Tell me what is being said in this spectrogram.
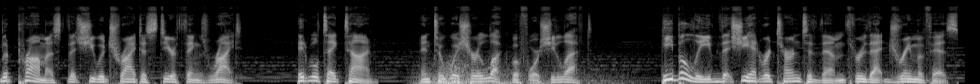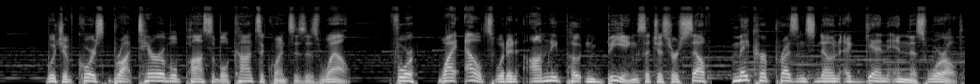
but promised that she would try to steer things right it will take time, and to wish her luck before she left. He believed that she had returned to them through that dream of his, which of course brought terrible possible consequences as well. For why else would an omnipotent being such as herself make her presence known again in this world?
